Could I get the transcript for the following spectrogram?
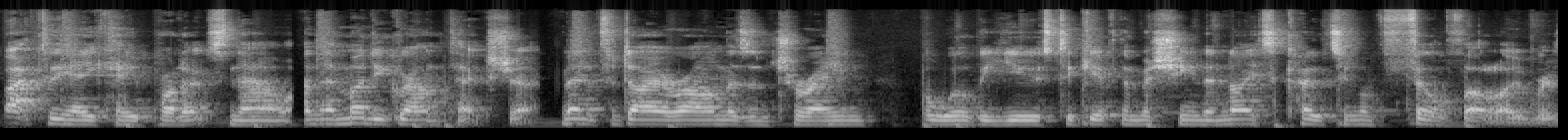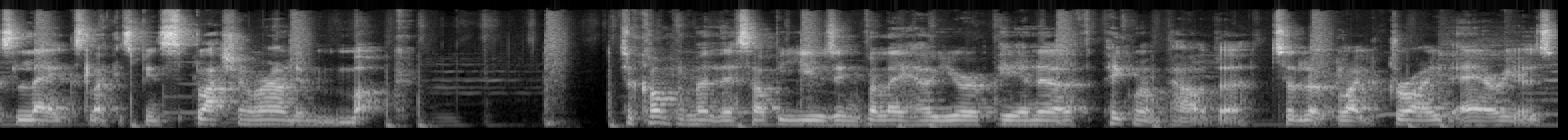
Back to the AK products now, and their muddy ground texture, meant for dioramas and terrain, will be used to give the machine a nice coating of filth all over its legs like it's been splashing around in muck. To complement this I'll be using Vallejo European Earth pigment powder to look like dried areas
